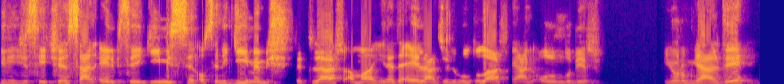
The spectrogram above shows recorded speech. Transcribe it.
birincisi için sen elbiseyi giymişsin o seni giymemiş dediler ama yine de eğlenceli buldular. Yani olumlu bir yorum geldi.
